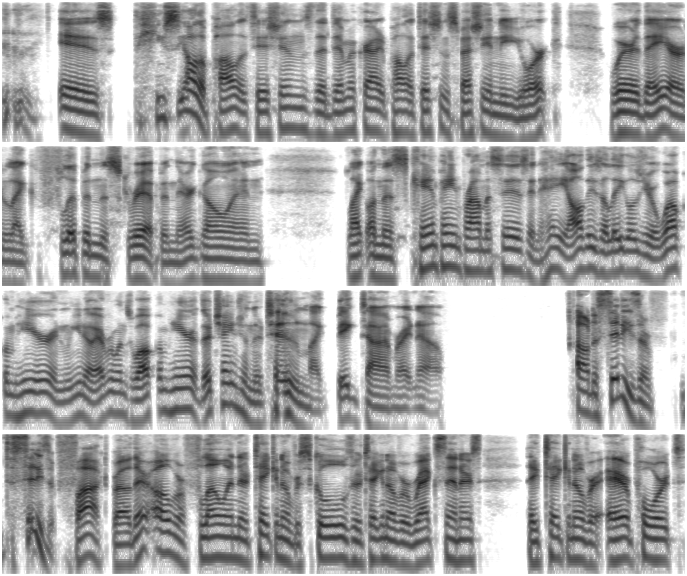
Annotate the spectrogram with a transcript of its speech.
is you see all the politicians, the Democratic politicians, especially in New York, where they are like flipping the script and they're going like on this campaign promises and hey all these illegals you're welcome here and you know everyone's welcome here they're changing their tune like big time right now. Oh the cities are the cities are fucked bro. They're overflowing they're taking over schools they're taking over rec centers they've taken over airports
